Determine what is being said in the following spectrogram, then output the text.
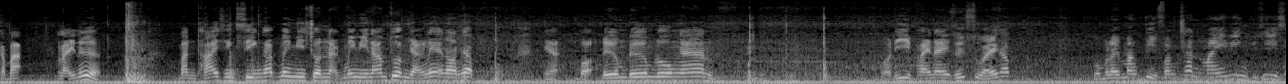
กระบะไหลเนื้อบันท้ายสิงๆครับ ไม่มีชนหนักไม่มีน้ำท่วมอย่างแน่นอนครับ เนี่ยเบาะเดิมเดิมๆโรงงานบอดี้ภายในสวยๆครับผมอะไรมังติฟังก์ชันไม่วิ่งอยู่ที่แส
